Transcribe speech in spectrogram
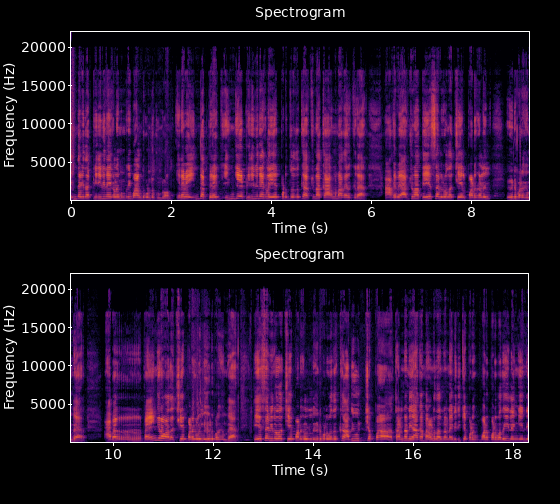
எந்தவித பிரிவினைகளும் இன்றி வாழ்ந்து கொண்டிருக்கின்றோம் எனவே இந்த பிர இங்கே பிரிவினைகளை ஏற்படுத்துவதற்கு அர்ச்சுனா காரணமாக இருக்கிறார் ஆகவே அர்ச்சுனா தேச விரோத செயல்பாடுகளில் ஈடுபடுகின்றார் அவர் பயங்கரவாத செயற்பாடுகளில் ஈடுபடுகின்றார். தேச விரோத செயற்பாடுகளில் ஈடுபடுவதற்கு அதிஉச்ச ப தண்டனையாக மரண தண்டனை விதிக்கப்படும் படப்படுவது இலங்கையின்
